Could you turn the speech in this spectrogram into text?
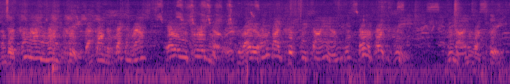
Number 2913, back on the second round. Ellie Ferrigno is the rider owned by Kristi Siam with Boneparte Z, 3913.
